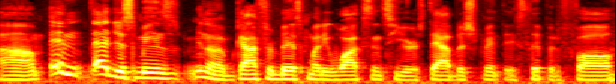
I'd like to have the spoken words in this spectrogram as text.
Um, and that just means, you know, God forbid somebody walks into your establishment, they slip and fall,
